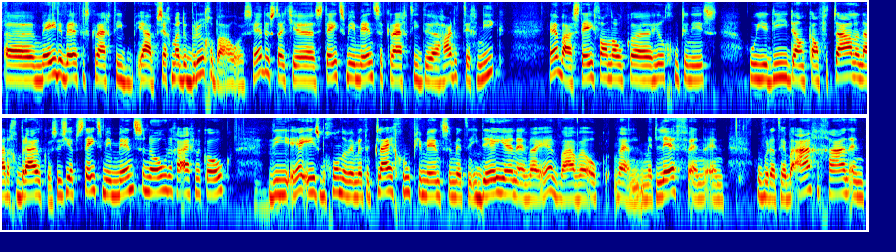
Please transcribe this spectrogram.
eh, medewerkers krijgt die, ja, zeg maar de bruggenbouwers. Hè? Dus dat je steeds meer mensen krijgt die de harde techniek, hè, waar Stefan ook eh, heel goed in is, hoe je die dan kan vertalen naar de gebruikers. Dus je hebt steeds meer mensen nodig eigenlijk ook. Die, hè, eerst begonnen we met een klein groepje mensen met ideeën en wij, hè, waar we ook wij, met lef en, en hoe we dat hebben aangegaan. En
